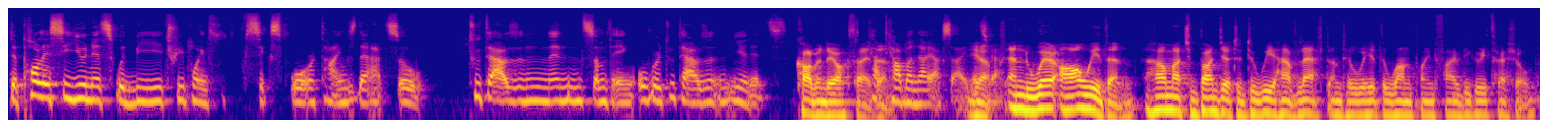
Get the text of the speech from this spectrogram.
The policy units would be 3.64 times that. So 2,000 and something, over 2,000 units. Carbon dioxide. Ca- carbon dioxide, yeah. Right. And where are we then? How much budget do we have left until we hit the 1.5 degree threshold?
